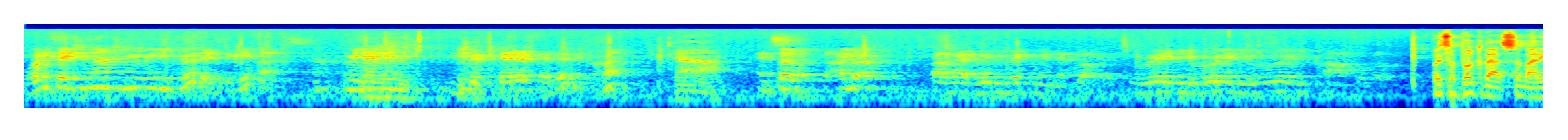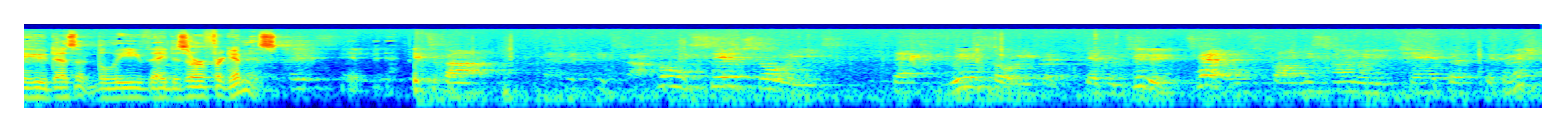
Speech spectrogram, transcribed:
what if they turn out to be really good? They forgive us. I mean, mm-hmm. it's better if they did, right? Yeah. And so, I don't, by the way, I really recommend that book. It's really, really, really powerful book. It's a book about somebody who doesn't believe they deserve forgiveness. It's, it's about it's a whole set of stories that real stories that Desmond Tutu tells from his time when he chaired the, the commission.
